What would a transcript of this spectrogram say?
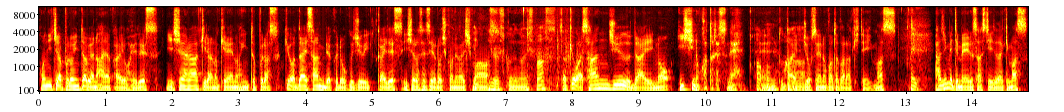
こんにちは、プロインタビュアーの早川洋平です。石原明の経営のヒントプラス。今日は第361回です。石原先生よろしくお願いします。よろしくお願いします。さあ今日は30代の医師の方ですね。あ本当だはい、女性の方から来ています。はい初めてメールさせていただきます。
